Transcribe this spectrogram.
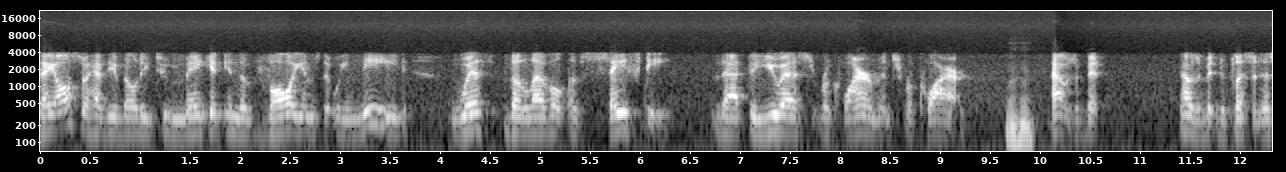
they also have the ability to make it in the volumes that we need with the level of safety that the U.S. requirements require. Mm-hmm. That was a bit that was a bit duplicitous.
